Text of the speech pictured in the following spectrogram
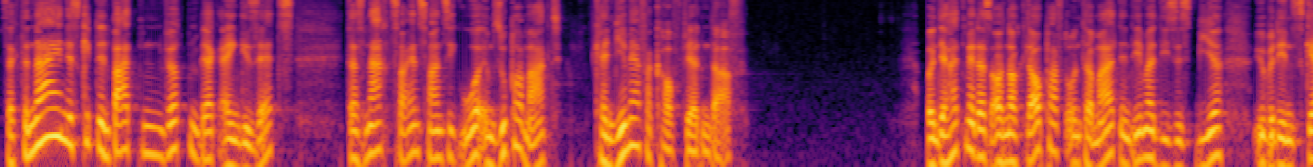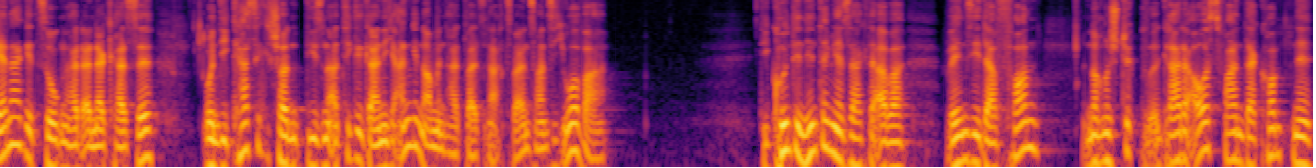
Sagte, nein, es gibt in Baden-Württemberg ein Gesetz, dass nach 22 Uhr im Supermarkt kein Bier mehr verkauft werden darf. Und er hat mir das auch noch glaubhaft untermalt, indem er dieses Bier über den Scanner gezogen hat an der Kasse und die Kasse schon diesen Artikel gar nicht angenommen hat, weil es nach 22 Uhr war. Die Kundin hinter mir sagte aber, wenn Sie davon noch ein Stück geradeaus fahren, da kommt eine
